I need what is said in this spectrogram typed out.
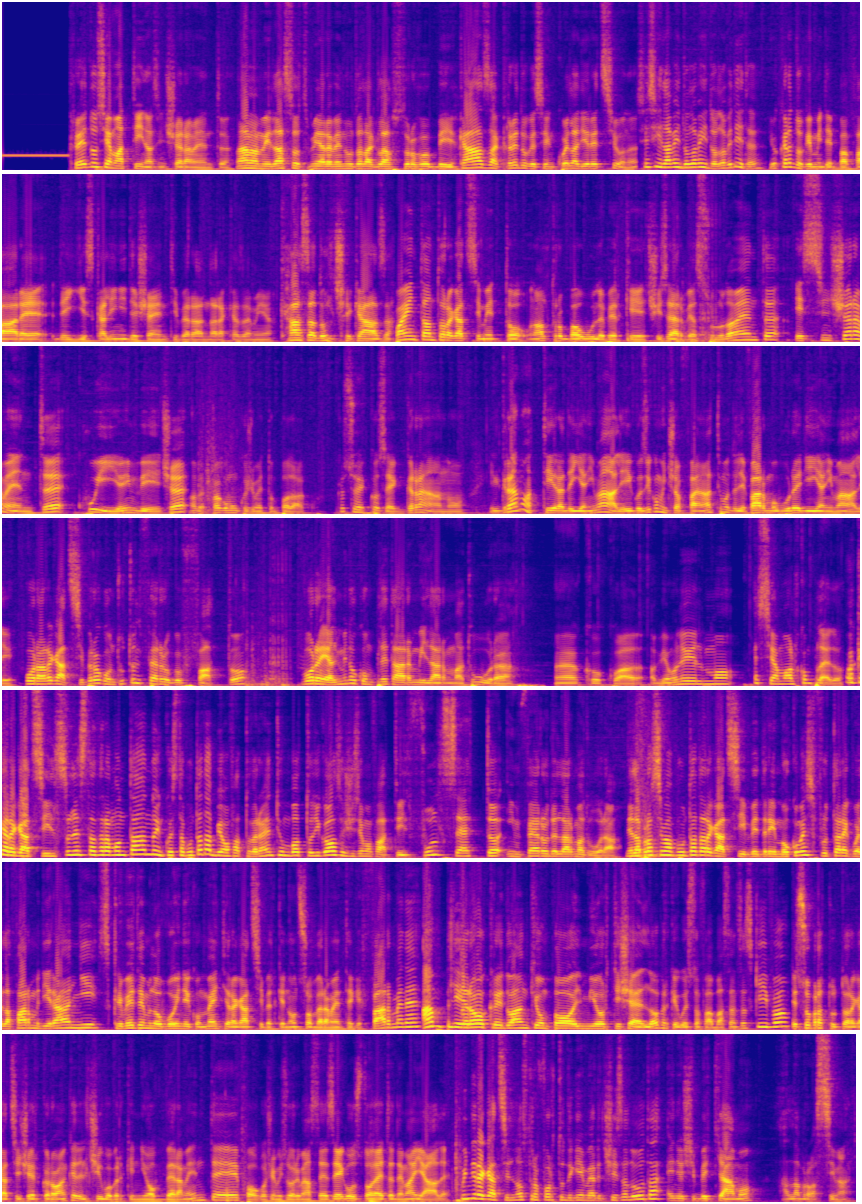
Credo sia mattina, sinceramente. Mamma mia, là sotto mi era venuta la claustrofobia. Casa, credo che sia in quella direzione. Sì, sì, la vedo, la vedo, la vedete? Io credo che mi debba fare degli scalini decenti per andare a casa mia. Casa dolce casa. Qua intanto, ragazzi, metto un altro baule perché ci serve assolutamente. E sinceramente, qui invece... Vabbè, qua comunque ci metto un po' d'acqua. Questo che cos'è? Grano. Il grano attira degli animali, così comincio a fare un attimo delle farm pure di animali. Ora ragazzi, però con tutto il ferro che ho fatto, vorrei almeno completarmi l'armatura. Ecco qua, abbiamo l'elmo e siamo al completo. Ok ragazzi, il sole sta tramontando In questa puntata abbiamo fatto veramente un botto di cose Ci siamo fatti il full set in ferro dell'armatura. Nella prossima puntata ragazzi vedremo come sfruttare quella farm di ragni Scrivetemelo voi nei commenti ragazzi perché non so veramente che farmene. Amplierò credo anche un po' il mio orticello Perché questo fa abbastanza schifo. E soprattutto ragazzi cercherò anche del cibo perché ne ho veramente poco Cioè mi sono rimaste 6 costolette di maiale. Quindi ragazzi il nostro Forto The Gamer ci saluta E noi ci becchiamo. Alla prossima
